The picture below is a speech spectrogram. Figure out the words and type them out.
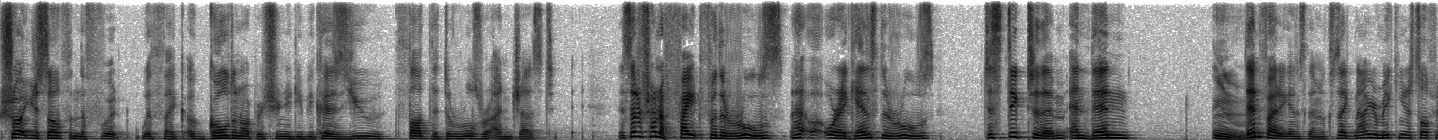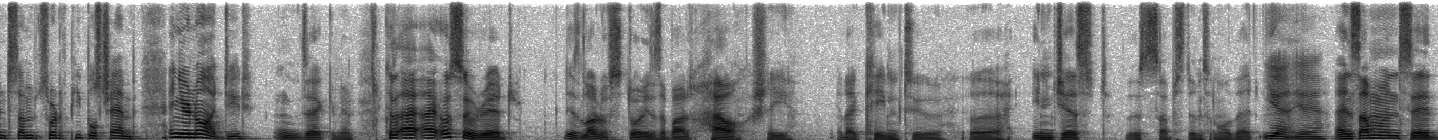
shot yourself in the foot with like a golden opportunity because you thought that the rules were unjust. Instead of trying to fight for the rules or against the rules just stick to them and then Mm. then fight against them because like now you're making yourself into some sort of people's champ and you're not dude Exactly, man. Because I, I also read there's a lot of stories about how she like came to uh, ingest the substance and all that. yeah yeah yeah And someone said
